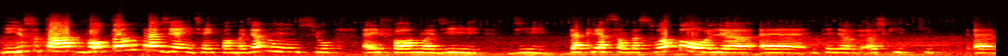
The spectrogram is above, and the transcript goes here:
E isso está voltando para a gente é em forma de anúncio, é em forma de, de, da criação da sua bolha, é, entendeu? Eu acho que, que é,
